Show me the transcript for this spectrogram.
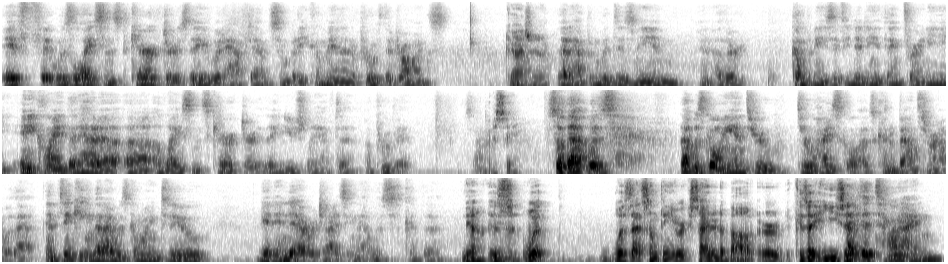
if it was licensed characters, they would have to have somebody come in and approve the drawings. Gotcha. That happened with Disney and, and other companies. If you did anything for any any client that had a, a, a licensed character, they usually have to approve it. So. I see. So that was that was going in through through high school. I was kind of bouncing around with that and thinking that I was going to get into advertising. That was kind of the Yeah. Is what was that something you were excited about, or because you said at the time.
